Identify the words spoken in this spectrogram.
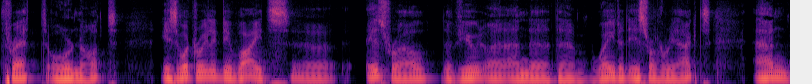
threat or not is what really divides uh, Israel, the view uh, and the way that Israel reacts and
